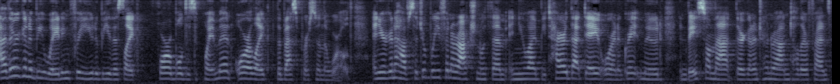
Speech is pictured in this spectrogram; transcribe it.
either going to be waiting for you to be this like horrible disappointment or like the best person in the world. And you're going to have such a brief interaction with them and you might be tired that day or in a great mood and based on that they're going to turn around and tell their friends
